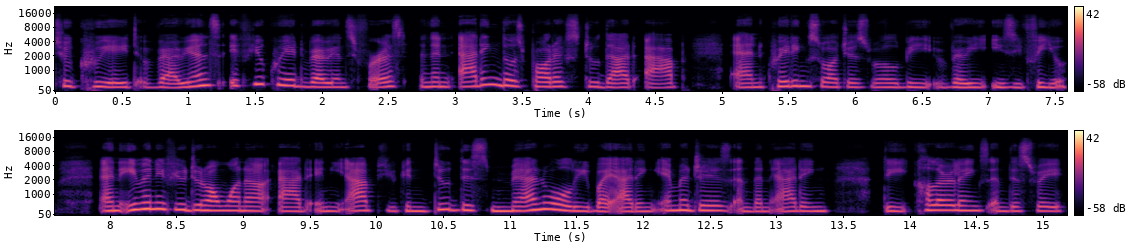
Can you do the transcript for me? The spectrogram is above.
to create variants. If you create variants first and then adding those products to that app and creating swatches will be very easy for you. And even if you do not want to add any app, you can do this manually by adding images and then adding the color links. And this way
